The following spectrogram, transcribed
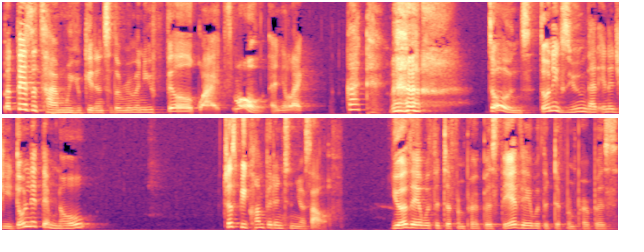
but there's a time when you get into the room and you feel quite small and you're like, God damn. don't. Don't exhume that energy. Don't let them know. Just be confident in yourself. You're there with a different purpose. They're there with a different purpose.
